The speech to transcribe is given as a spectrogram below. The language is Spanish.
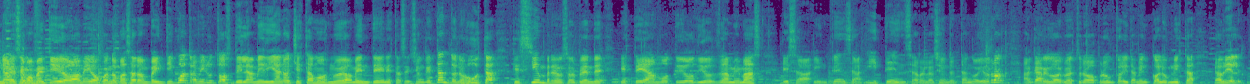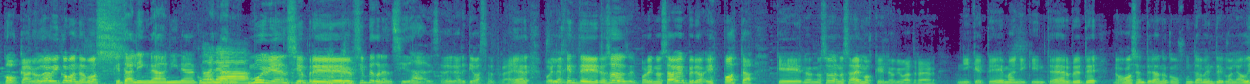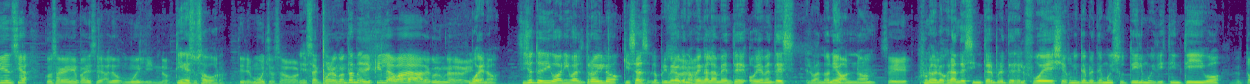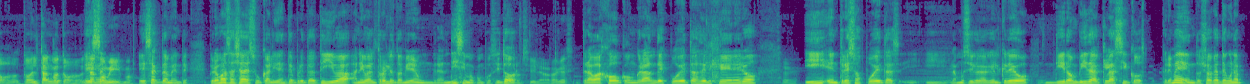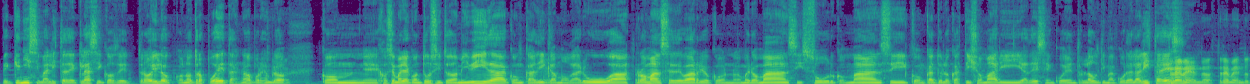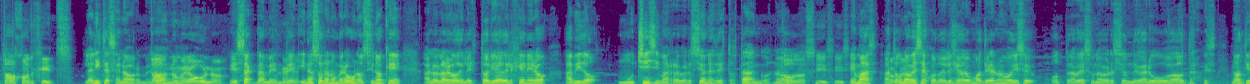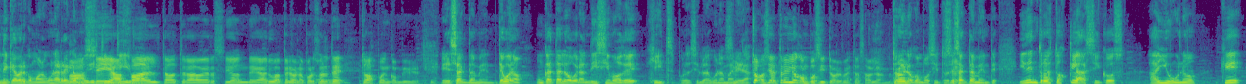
Y no les hemos mentido, amigos, cuando pasaron 24 minutos de la medianoche estamos nuevamente en esta sección que tanto nos gusta, que siempre nos sorprende, este amo, te odio, dame más, esa intensa y tensa relación del tango y el rock, a cargo de nuestro productor y también columnista, Gabriel Cócaro. Gaby, ¿cómo andamos? ¿Qué tal, Igna, Nina? ¿Cómo Hola. andan? Muy bien, siempre, siempre con ansiedad de saber a ver qué vas a traer. Porque la gente, nosotros por ahí no saben, pero es posta que no- nosotros no sabemos qué es lo que va a traer. Ni qué tema, ni qué intérprete. Nos vamos enterando conjuntamente con la audiencia, cosa que a mí me parece algo muy lindo. Tiene su sabor. Tiene mucho sabor. Exactamente. Bueno, contame de qué la va la columna de hoy. Bueno, si yo te digo Aníbal Troilo, quizás lo primero Sí. que nos venga a la mente, obviamente, es el bandoneón, ¿no? Sí, Uno de los grandes intérpretes del fuelle, un intérprete muy sutil, muy distintivo. todo, todo, el tango todo, el Esa- tango mismo. Exactamente. Pero más allá de su calidad interpretativa, Aníbal Troilo también era un grandísimo compositor. Sí, la verdad que sí. Trabajó con grandes poetas del género sí. y entre esos poetas y, y la música que él creó, dieron vida a clásicos tremendos. Yo acá tengo una pequeñísima lista de clásicos de Troilo con otros poetas, ¿no? Por ejemplo, con eh, José María Contursi Toda mi vida, con Cadica Mogarúa, Romance de Barrio con Homero Mansi, Sur con Mansi, con Cátulo Castillo María, Desencuentro, La Última Cura. La lista es, Tremendo, tremendo. Todos hot hits. la lista es enorme. ¿no? Todos número uno. Exactamente. Y no solo número uno, sino que a lo largo de la historia del género ha habido muchísimas reversiones de estos tangos, ¿no? Todos, sí, sí, sí. Es más, hasta Toca. uno a veces cuando le llega algún material nuevo dice, otra vez una versión de Garúa, otra vez. No, tiene que haber como algún arreglo muy Hacía distintivo. falta otra versión de Garúa, pero bueno, por suerte todas pueden convivir. sí. Exactamente. Bueno, un catálogo grandísimo de hits, por decirlo de alguna manera. Sí. O sea, Troilo compositor me estás hablando. Troilo compositor, Sí. exactamente. Y dentro de estos clásicos hay uno que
